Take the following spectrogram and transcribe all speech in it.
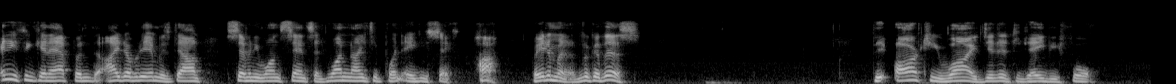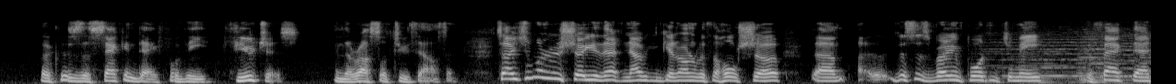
anything can happen. The IWM is down 71 cents at 190.86. Ha, wait a minute, look at this. The RTY did it the day before. Look, this is the second day for the futures in the Russell 2000. So I just wanted to show you that. Now we can get on with the whole show. Um, uh, this is very important to me. The fact that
